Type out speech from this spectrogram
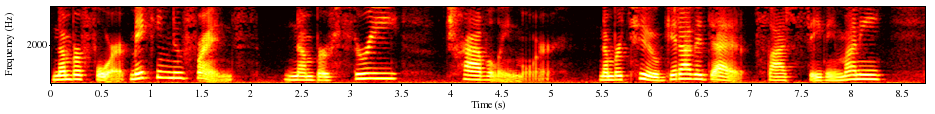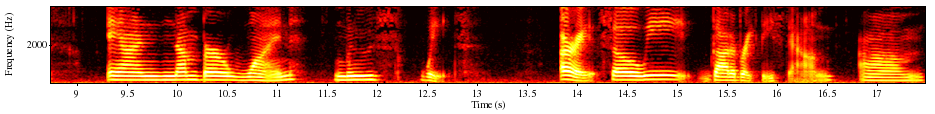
Number four, making new friends. Number three, traveling more. Number two, get out of debt slash saving money. And number one, lose weight. All right, so we got to break these down. Um,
